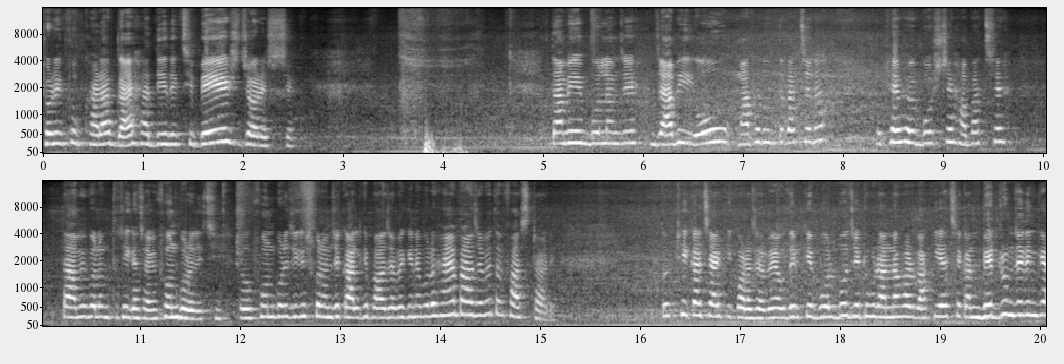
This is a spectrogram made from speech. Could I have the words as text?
শরীর খুব খারাপ, গায়ে হাত দিয়ে দেখছি বেশ জ্বর এসছে। তা আমি বললাম যে, যাবি? ও মাথা তুলতে পারছে না, উঠে হয়ে বসছে, হাঁপাচ্ছে। তা আমি বললাম, তো ঠিক আছে, আমি ফোন করে দিচ্ছি। তো ফোন করে জিজ্ঞেস করলাম যে, কালকে পাওয়া যাবে কিনা? বলো হ্যাঁ পাওয়া যাবে তো ফার্স্ট আরে তো ঠিক আছে, আর কি করা যাবে? ওদেরকে বলব যেটুকু রান্নাঘর বাকি আছে, কারণ বেডরুম যেদিনকে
